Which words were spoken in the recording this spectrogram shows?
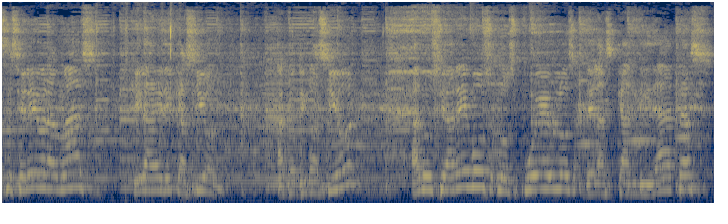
se celebra más que la dedicación. A continuación, anunciaremos los pueblos de las candidatas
